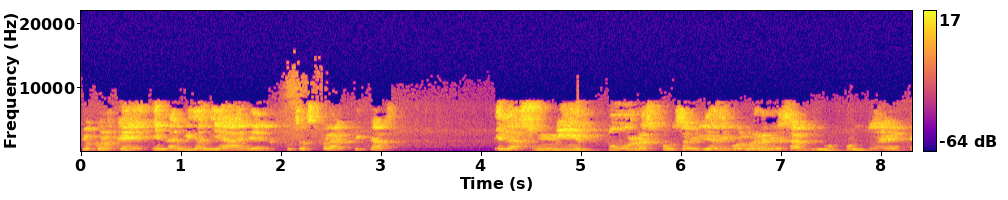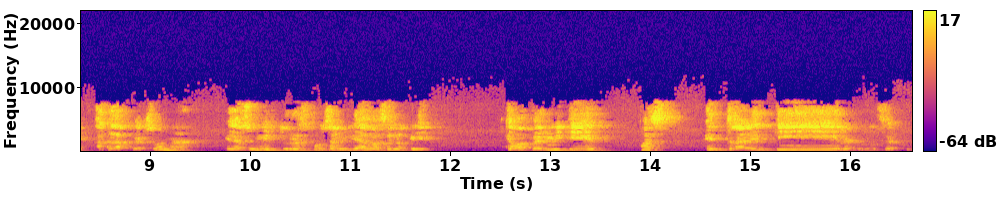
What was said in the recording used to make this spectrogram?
Yo creo que en la vida diaria, en las cosas prácticas, el asumir tu responsabilidad, y vuelvo a regresar al mismo punto, ¿eh? a la persona, el asumir tu responsabilidad va a ser lo que te va a permitir, pues, entrar en ti, reconocer tus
